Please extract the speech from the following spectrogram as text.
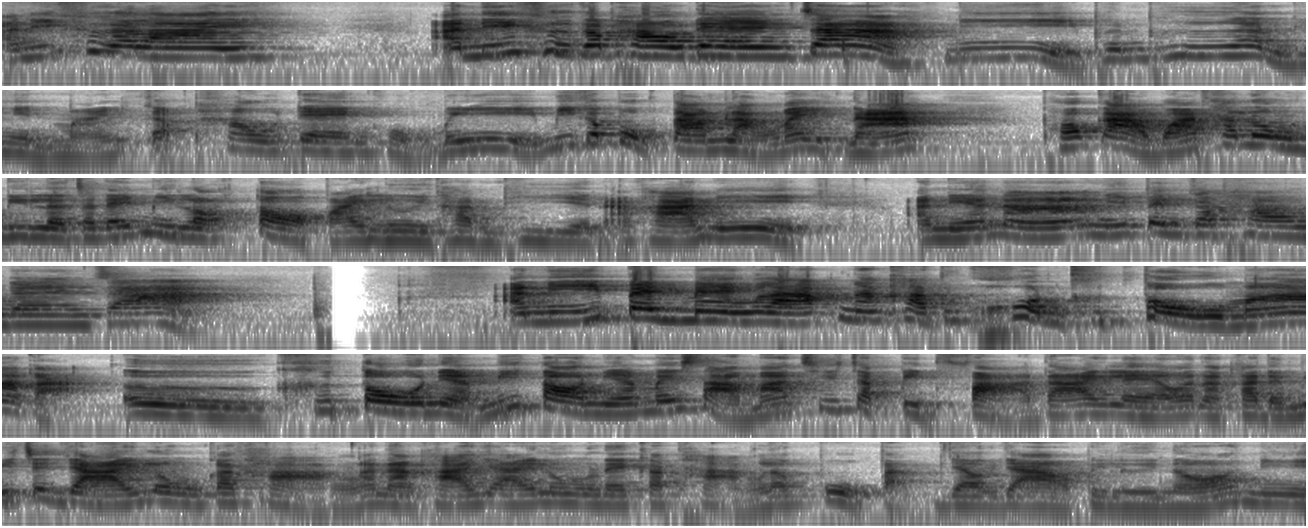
อันนี้คืออะไร อันนี้คือกะเพราแดงจ้านี่เพื่อนๆเห็นไหมกะเพราแดงของมี่มี่ก็ปลูกตามหลังมาอีกนะ เพราะกะว่าถ้าลงดินเราจะได้มีล็อตต่อไปเลยทันทีนะคะ นี่ อันนี้นะ อันนี้เป็นกะเพราแดงจ้าอันนี้เป็นแมงลักนะคะ ทุกคนคือโตมากอะ่ะ เออ คือโตเนี่ยมี่ตอนนี้ไม่สามารถที่จะปิดฝาได้แล้วนะคะเดี๋ยวมี่จะย้ายลงกระถางนะคะ ย้ายลงในกระถางแล้วปลูกแบบยาวๆไปเลยเนาะนี่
